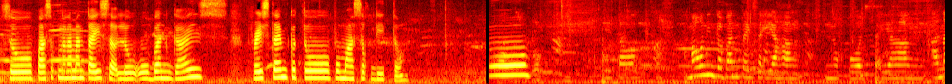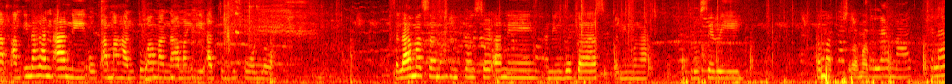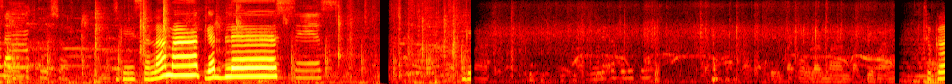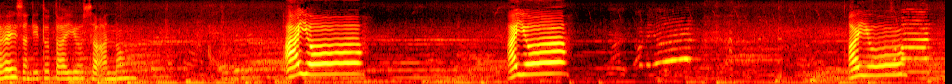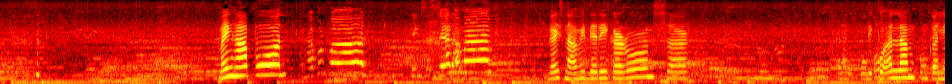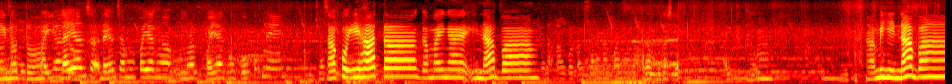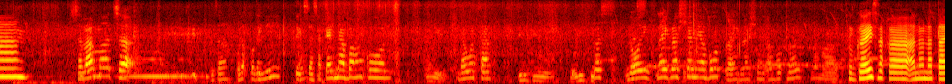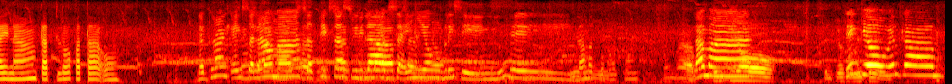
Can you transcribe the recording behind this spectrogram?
So, pasok na naman tayo sa looban, guys. First time ko to pumasok dito. So, mauning gabantay sa iyahang nukod sa iyahang anak ang inahan ani ug amahan tuaman na may iadto gisulo Salamat sa nang sponsor ani aning bugas ug kaning mga grocery. Salamat. Salamat. Salamat. Salamat. puso. okay, salamat. God bless. Sis. So guys, andito tayo sa ano. Ayo! Ayo! Ayo! Maing hapon. Hapon po. Thanks sa ma'am. Guys, naami diri karon sa Di ko alam kung kanino to. Dayon sa dayon sa mong payag nga murag payag og kukok ni. Ako ihata, gamay nga inabang. Mm. Nami hinabang. Salamat sa sa wala pa gani. Texas sakay na bang ko. Dawat ta. Thank you. Loy, nay grasya ni abot, nay grasya ni abot loy. So guys, naka ano na tayo ng tatlo katao. Daghan kay salamat sa Texas we love sa inyong blessing. Yay! Salamat po po. Salamat. Thank you. Welcome.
